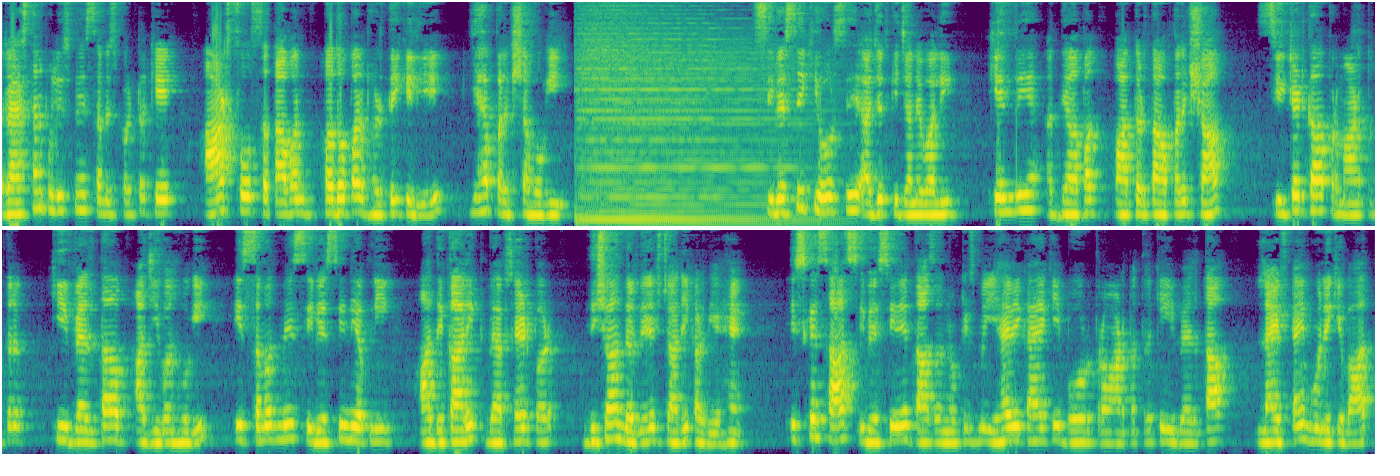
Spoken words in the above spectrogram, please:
राजस्थान पुलिस में सब इंस्पेक्टर के आठ सौ सत्तावन पदों पर भर्ती के लिए यह परीक्षा होगी। सीबीएसई की ओर से आयोजित की जाने वाली केंद्रीय अध्यापक पात्रता परीक्षा सीटेट का प्रमाण पत्र की वैधता आजीवन होगी। इस संबंध में सीबीएसई ने अपनी आधिकारिक वेबसाइट पर दिशा निर्देश जारी कर दिए हैं। इसके साथ सीबीएसई ने ताज़ा नोटिस में यह भी कहा है कि बोर्ड प्रमाण पत्र की वैधता लाइफ टाइम होने के बाद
